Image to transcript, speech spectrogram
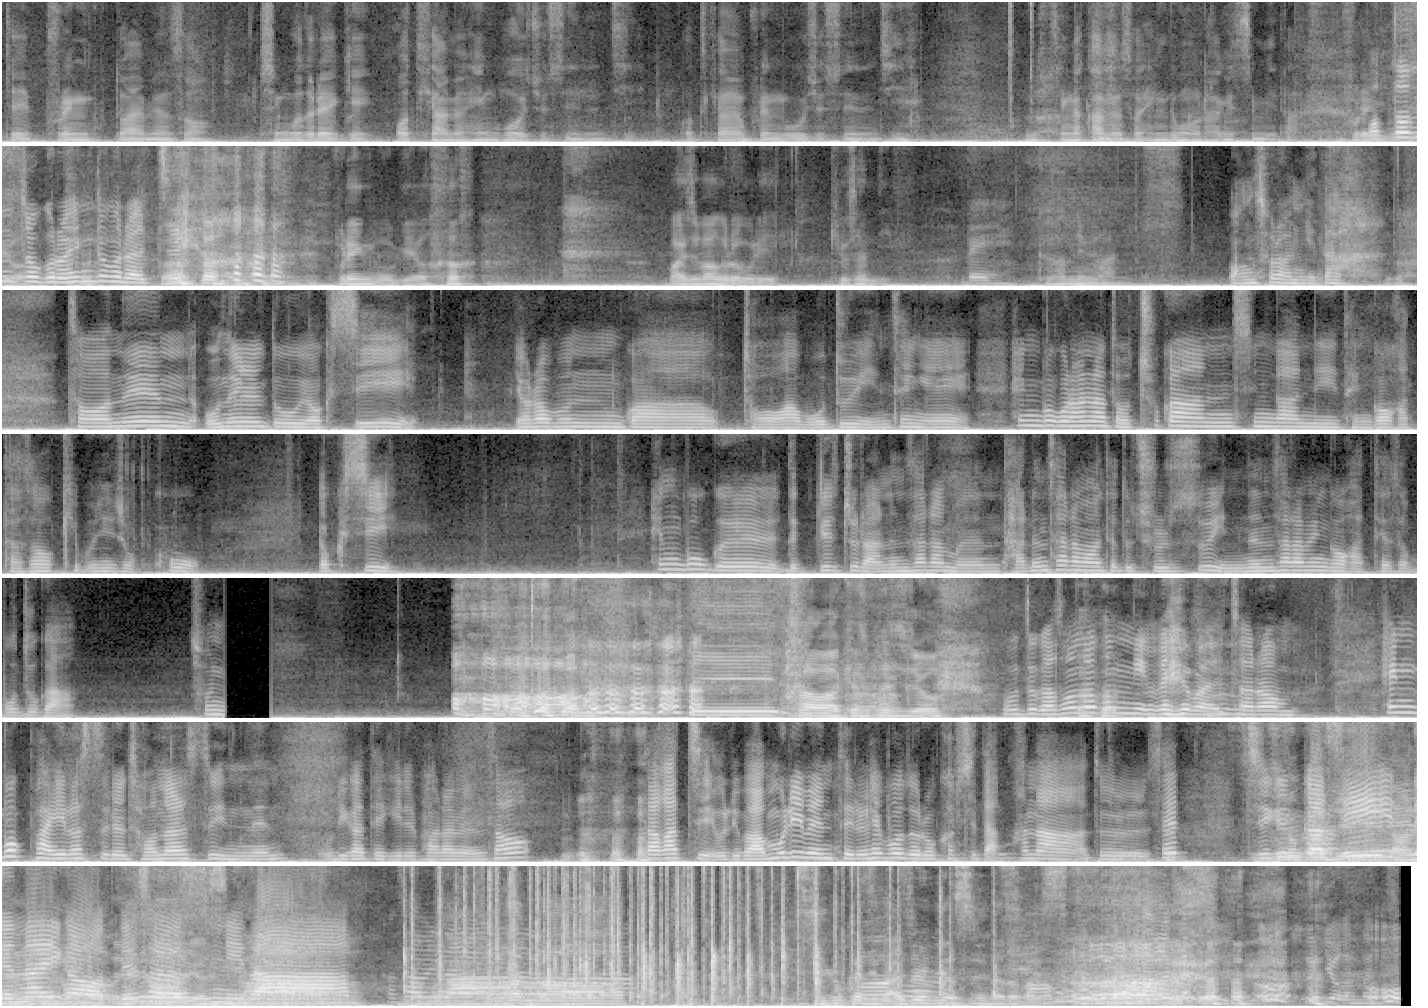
이제 불행복도 알면서 친구들에게 어떻게 하면 행복을 줄 수 있는지 어떻게 하면 불행복을 줄 수 있는지 생각하면서 행동을 하겠습니다. 어떤? 쪽으로 행동을 할지. 불행복이요. 마지막으로 우리 교사님. 네. 교사님이 아니. 왕소랍니다. 저는 오늘도 역시 여러분과 저와 모두의 인생에 행복을 하나 더 추가한 순간이 된 것 같아서 기분이 좋고 역시 행복을 느낄 줄 아는 사람은 다른 사람한테도 줄 수 있는 사람인 것 같아서 모두가 삐. 자 계속하시죠. 모두가 손오공님의 말처럼 행복 바이러스를 전할 수 있는 우리가 되기를 바라면서 다 같이 우리 마무리 멘트를 해보도록 합시다. 하나, 둘, 셋. 지금까지 내 나이가 어때서였습니다. 감사합니다. 감사합니다. 지금까지 나절미였습니다. 여러분. 기억 안 나.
